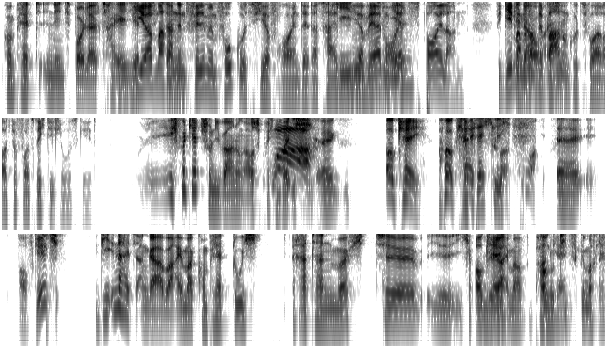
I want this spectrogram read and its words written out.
komplett in den Spoiler-Teil jetzt Wir machen dann den Film im Fokus hier, Freunde. Das heißt, wir werden wollen. jetzt spoilern. Wir geben Genau, aber noch eine Warnung also- kurz vorher raus, bevor es richtig losgeht. Ich würde jetzt schon die Warnung aussprechen, weil ich äh, Okay, okay. Tatsächlich. äh, Auf geht's. Ich- die Inhaltsangabe einmal komplett durchrattern möchte. Ich habe Okay. mir da einmal ein paar Okay, Notizen gemacht. okay.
